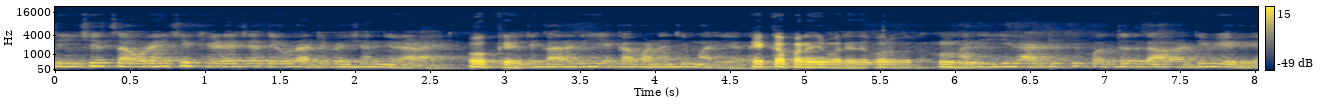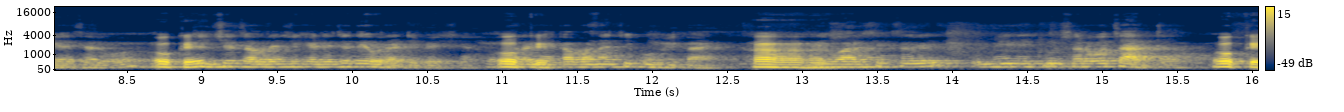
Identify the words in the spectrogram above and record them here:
तीनशे चौऱ्याऐंशी खेड्याच्या देवराटीपेक्षा निराळ आहे. ओके. म्हणजे कारण ही एका पानाची मर्यादा. एका पाण्याची मर्यादा बरोबर. आणि ही राठीची पद्धत गावराठी वेगळी आहे सर्व. ओके. तीनशे चौऱ्याऐंशी खेड्याच्या देवराटीपेक्षा. ओके. एका पानाची भूमिका आहे. हां हां आणि हां वार्षिक सगळे मेन इथून सर्व चालतं ओके.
